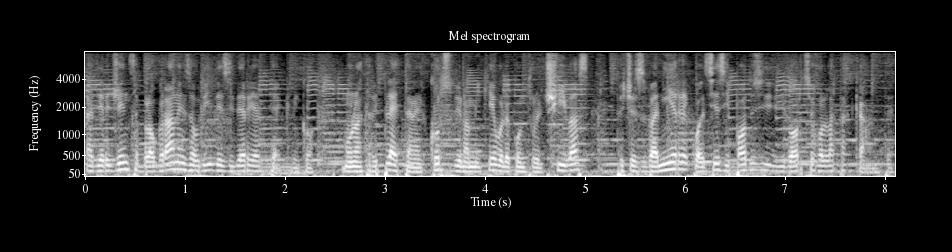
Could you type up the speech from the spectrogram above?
la dirigenza blaugrana esaudì i desideri del tecnico, ma una tripletta nel corso di un amichevole contro il Chivas fece svanire qualsiasi ipotesi di divorzio con l'attaccante.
